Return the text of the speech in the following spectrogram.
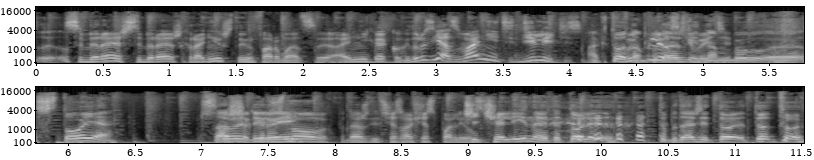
э, собираешь, собираешь, хранишь эту информацию, а никакой. Друзья, звоните, делитесь. А кто там? Подожди, там был э, Стоя, Что Саша это из Грей, новых? Подожди, сейчас вообще спалился. Чечелина, это Толя... Подожди, То- То- То-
